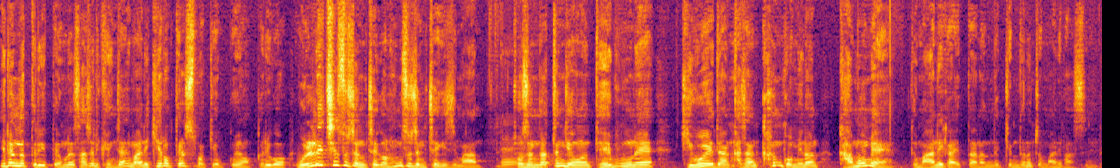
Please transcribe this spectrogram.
이런 것들이기 때문에 사실 굉장히 많이 기록될 수밖에 없고요. 그리고 원래 치수 정책은 홍수 정책이지만 네. 조선 같은 경우는 대부분의 기후에 대한 가장 큰 고민은 가뭄에 더 많이 가 있다는 느낌들은 좀 많이 받습니다.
